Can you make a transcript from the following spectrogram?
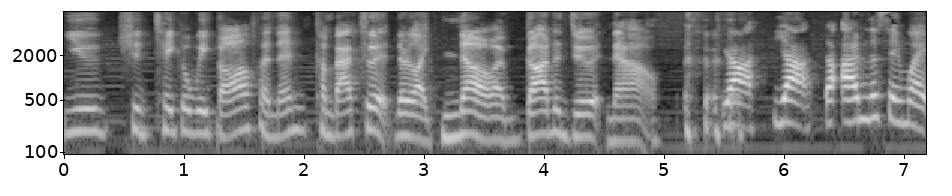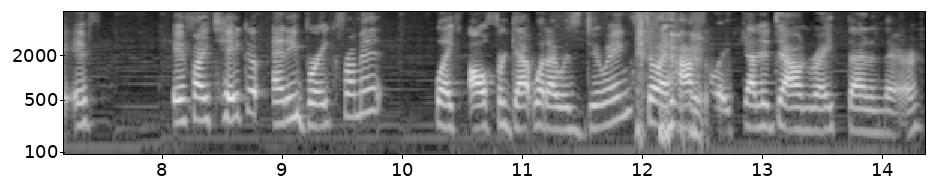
you should take a week off and then come back to it. They're like, no, I've got to do it now. yeah, yeah. I'm the same way. If if I take a, any break from it, like I'll forget what I was doing, so I have to like get it down right then and there.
